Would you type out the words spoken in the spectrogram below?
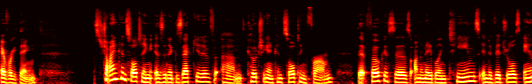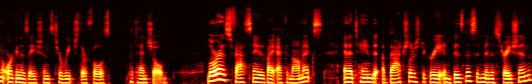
everything. Shine Consulting is an executive um, coaching and consulting firm that focuses on enabling teams, individuals, and organizations to reach their fullest potential. Laura is fascinated by economics and attained a bachelor's degree in business administration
